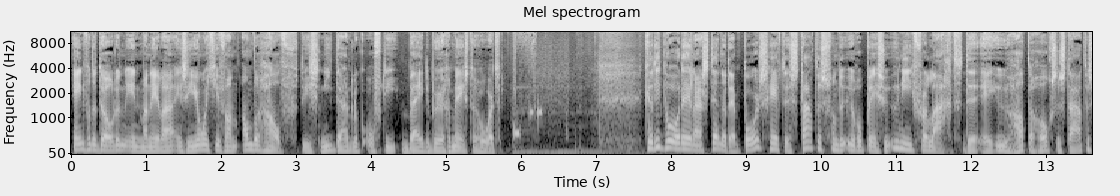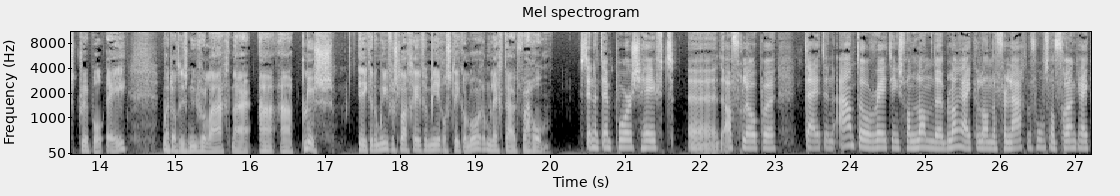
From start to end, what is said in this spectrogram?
Een van de doden in Manila is een jongetje van anderhalf. Het is niet duidelijk of die bij de burgemeester hoort. Kredietbeoordelaar Standard Poor's heeft de status van de Europese Unie verlaagd. De EU had de hoogste status, AAA, maar dat is nu verlaagd naar AA+. Economieverslaggever Merel Stikkelorum legt uit waarom. Standard Poor's heeft uh, de afgelopen tijd een aantal ratings van landen, belangrijke landen verlaagd. Bijvoorbeeld van Frankrijk,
